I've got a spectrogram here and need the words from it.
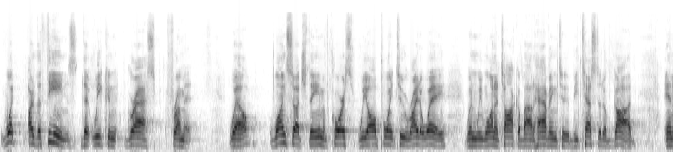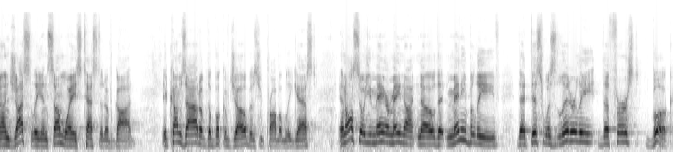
what are the themes that we can grasp from it. Well, one such theme, of course, we all point to right away when we want to talk about having to be tested of God and unjustly, in some ways, tested of God. It comes out of the book of Job, as you probably guessed. And also, you may or may not know that many believe that this was literally the first book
